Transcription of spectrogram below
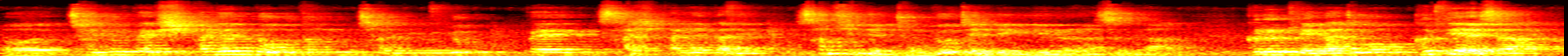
어, 1618년도부터 1648년까지 30년 종교 전쟁이 일어났습니다. 그렇게 해가지고 그때에서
